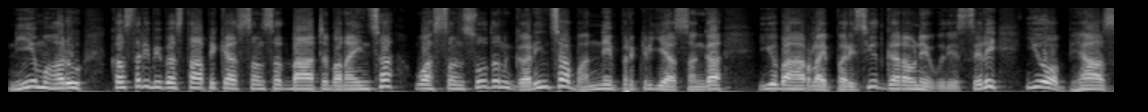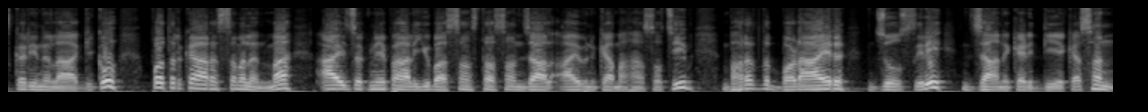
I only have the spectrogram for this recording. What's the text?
नियमहरू कसरी व्यवस्थापिका संसदबाट बनाइन्छ वा संशोधन गरिन्छ भन्ने प्रक्रियासँग युवाहरूलाई परिचित गराउने उद्देश्यले यो अभ्यास गरिन लागेको पत्रकार सम्मेलनमा आयोजक नेपाल युवा संस्था सञ्जाल आयोगका महासचिव भरत बडायर जोशीले जानकारी दिएका छन्।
